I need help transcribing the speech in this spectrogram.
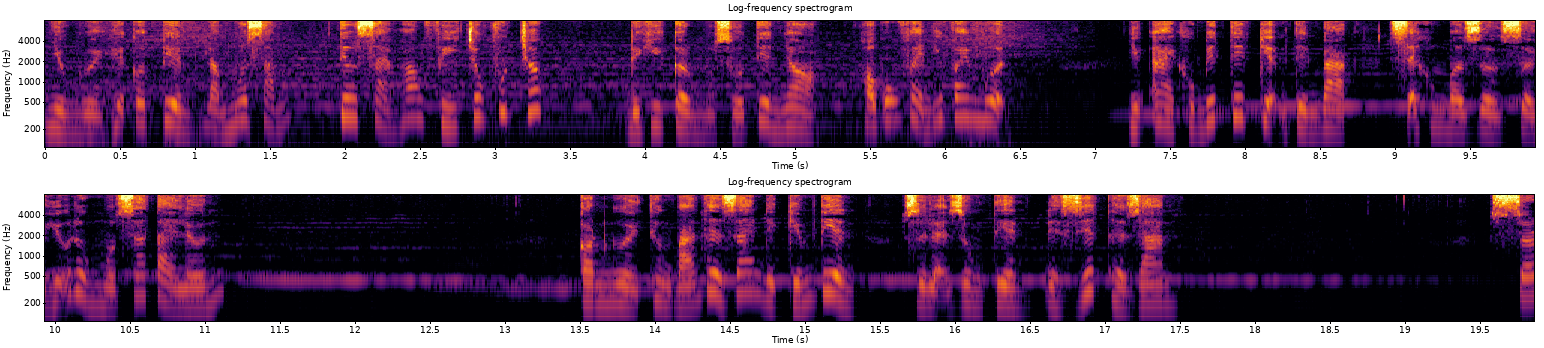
Nhiều người hệ có tiền là mua sắm, tiêu xài hoang phí trong phút chốc. Đến khi cần một số tiền nhỏ, họ cũng phải đi vay mượn. Những ai không biết tiết kiệm tiền bạc sẽ không bao giờ sở hữu được một gia tài lớn. Con người thường bán thời gian để kiếm tiền rồi lại dùng tiền để giết thời gian. Sir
